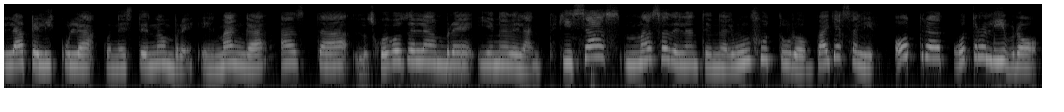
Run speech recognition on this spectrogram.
la película con este nombre, el manga, hasta los Juegos del Hambre y en adelante. Quizás más adelante en algún futuro vaya a salir otra, otro libro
